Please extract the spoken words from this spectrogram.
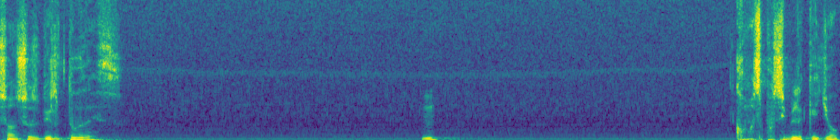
son sus virtudes. ¿Mm? ¿Cómo es posible que yo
